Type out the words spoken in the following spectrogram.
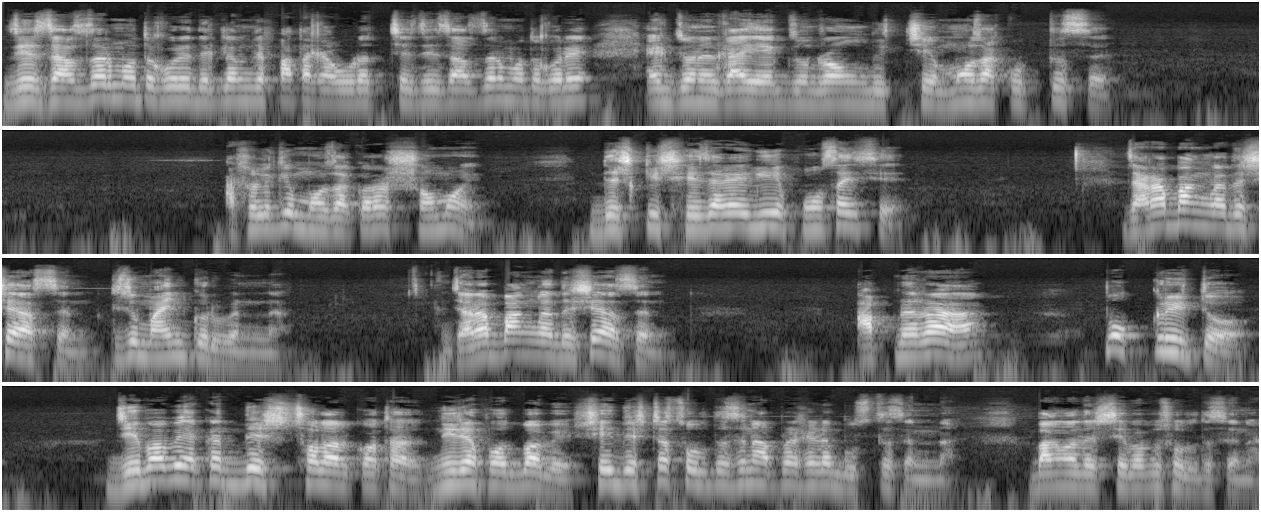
যে যার মতো করে দেখলাম যে পাতাকা উড়াচ্ছে, যে যার মতো করে একজনের গায়ে একজন রং দিচ্ছে, মজা করতেছে। আসলে কি মজা করার সময়? দেশ কি সে জায়গায় গিয়ে পৌঁছাইছে? যারা বাংলাদেশে আছেন, কিছু মাইন্ড করবেন না। যারা বাংলাদেশে আছেন, আপনারা প্রকৃত যেভাবে একটা দেশ চলার কথা নিরাপদভাবে, সেই দেশটা চলতেছে না, আপনারা সেটা বুঝতেছেন না। বাংলাদেশ সেভাবে চলতেছে না।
